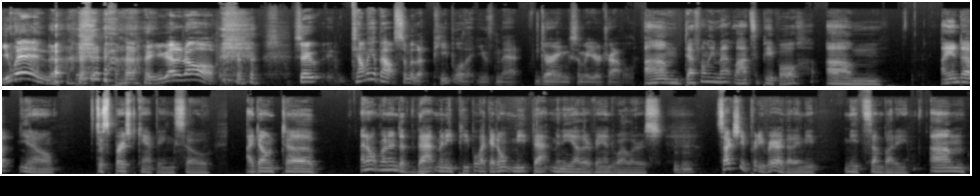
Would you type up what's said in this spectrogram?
You win. you got it all. so, tell me about some of the people that you've met during some of your travel. Um, definitely met lots of people. Um, I end up, you know, dispersed camping, so I don't, uh, I don't run into that many people. Like I don't meet that many other van dwellers. It's actually pretty rare that I meet meet somebody. Um,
